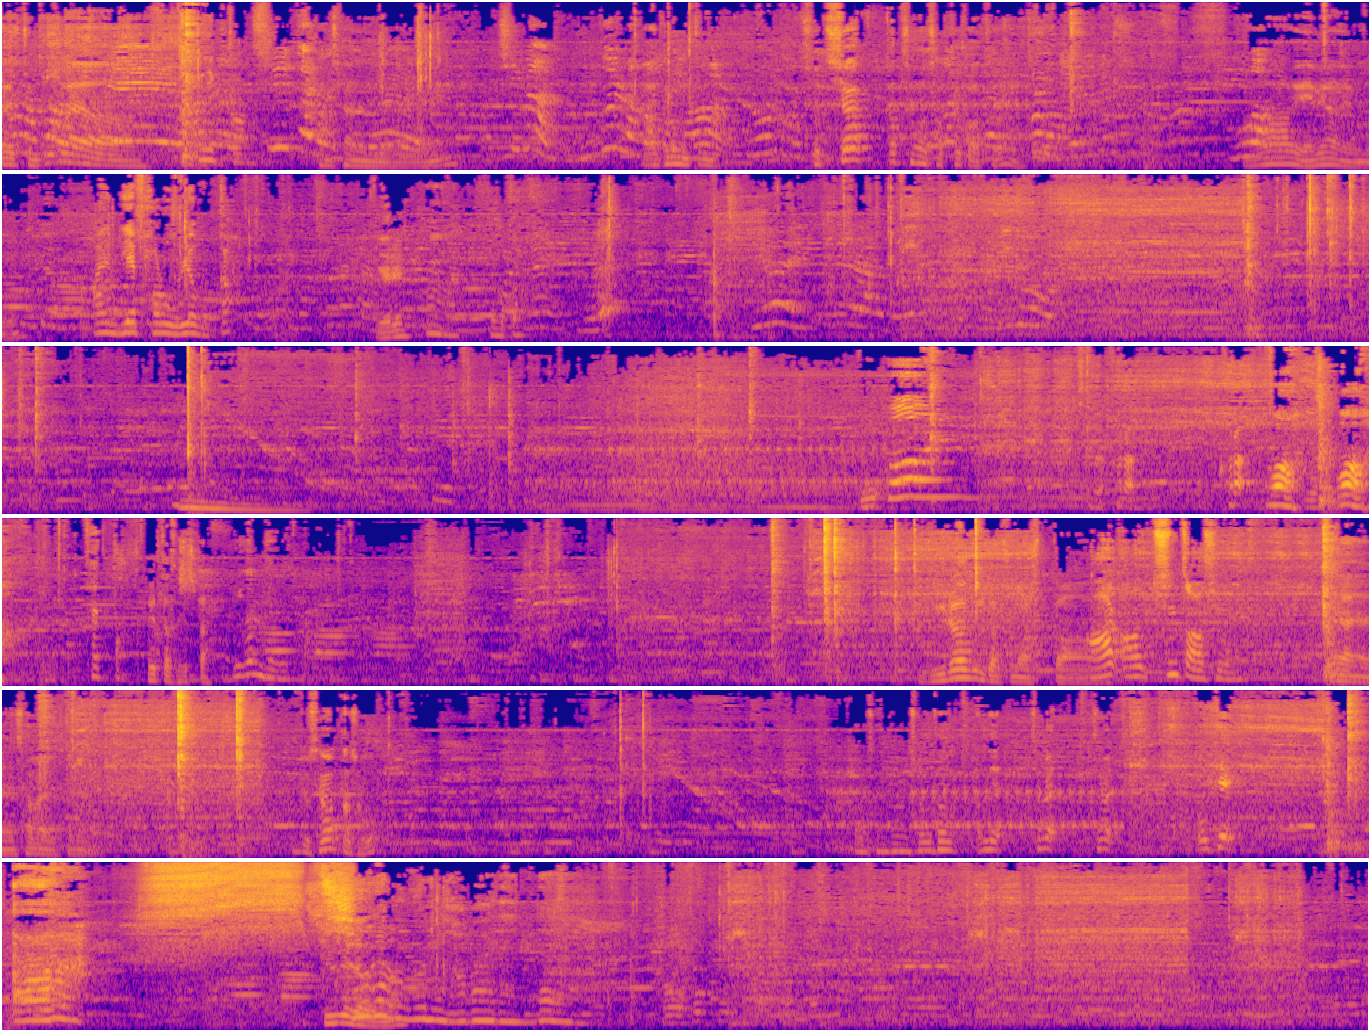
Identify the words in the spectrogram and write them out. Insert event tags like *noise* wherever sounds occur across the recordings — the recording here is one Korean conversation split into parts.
여기까지 좀 뽑아야 그니까. 괜찮은데. 아, 그럼 좀 저 치약 같은 거 잡힐 것 같아. 아, 애매하네, 이거. 아니, 얘 바로 올려볼까? 얘를 응. 해볼까? 볼. 가라, 가라. 와, 와. 됐다. 됐다, 됐다. 이건 되겠다. 미라기가 좀 아쉽다. 아, 아 진짜 아쉬워. 아니, 아니, 아니, 잡아요, 잡아요. 또 세웠다, 저거? 잠깐, 잠깐, 안 돼. 제발, 제발. 오케이. 아. 지우개 지우개 잡았나? 부분을 잡아야 되는데.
